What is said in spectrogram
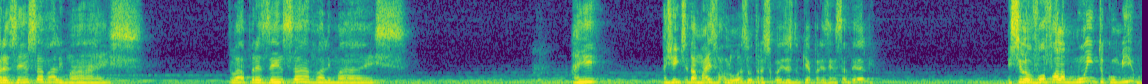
presença vale mais. Tua presença vale mais. Aí a gente dá mais valor às outras coisas do que a presença dele. Esse louvor fala muito comigo.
